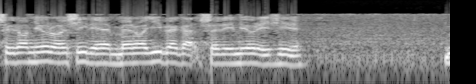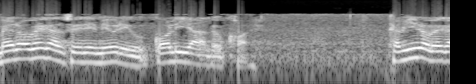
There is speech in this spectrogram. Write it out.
ဆွေတော်မျိုးတော်ရှိတယ်မေတော်ကြီးဘက်ကဆွေတွေမျိုးတွေရှိတယ်မေတော်ဘက်ကဆွေတွေမျိုးတွေကိုကောလိယလို့ခေါ်တယ်ခမည်းတော်ဘက်က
